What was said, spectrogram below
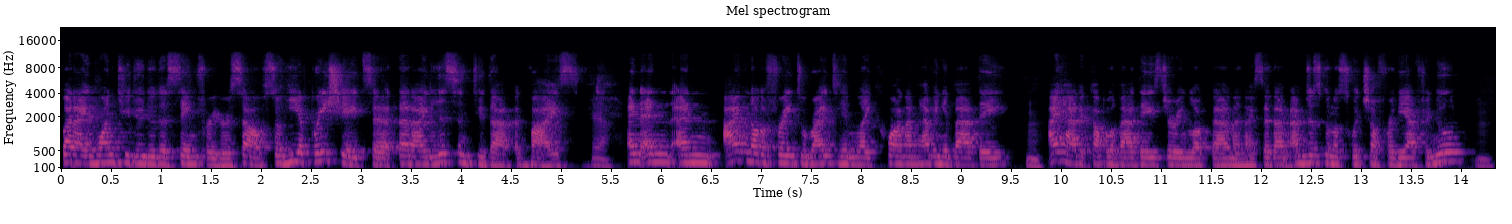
But I want you to do the same for yourself. So he appreciates it that I listen to that advice. Yeah. And and and I'm not afraid to write to him like Juan, I'm having a bad day. Mm. I had a couple of bad days during lockdown, and I said I'm, I'm just going to switch off for the afternoon. Mm.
